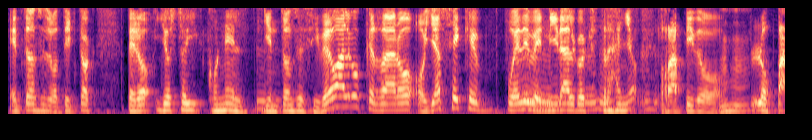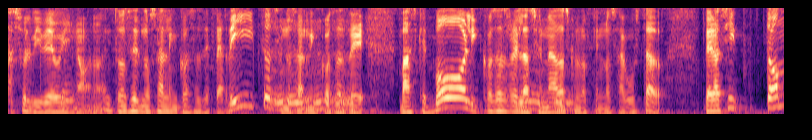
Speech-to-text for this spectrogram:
Entonces, o TikTok. Pero yo estoy con él. Y entonces, si veo algo que es raro o ya sé que puede venir algo extraño, rápido lo paso el video y no, ¿no? Entonces nos salen cosas de perritos y nos salen cosas de básquetbol y cosas relacionadas con lo que nos ha gustado. Pero así, toma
